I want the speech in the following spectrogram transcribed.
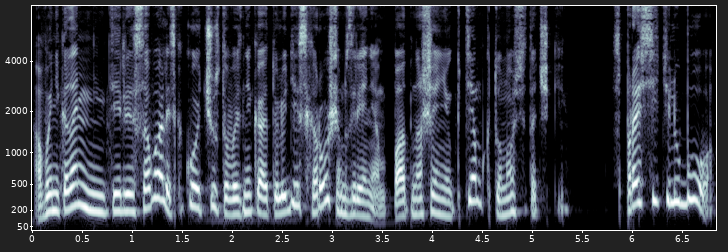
А вы никогда не интересовались, какое чувство возникает у людей с хорошим зрением по отношению к тем, кто носит очки? Спросите любого.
